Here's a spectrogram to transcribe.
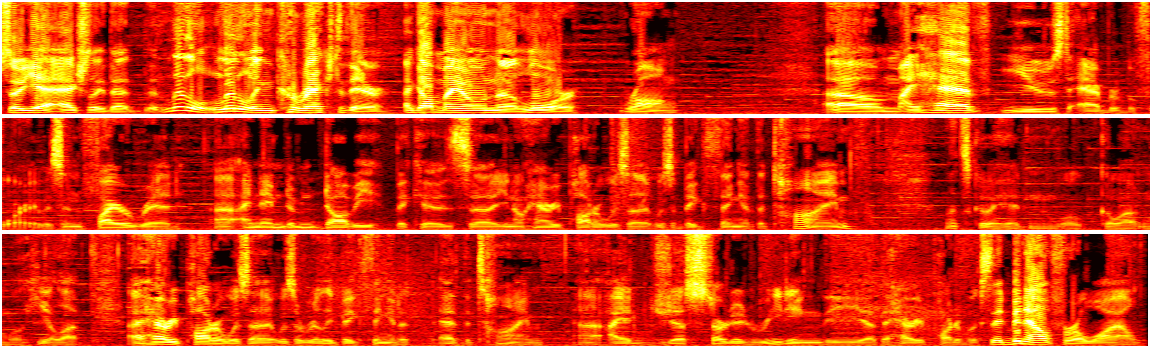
so yeah, actually, that little little incorrect there. I got my own uh, lore wrong. Um, I have used Abra before. It was in Fire Red. Uh, I named him Dobby because uh, you know Harry Potter was a was a big thing at the time. Let's go ahead and we'll go out and we'll heal up. Uh, Harry Potter was a was a really big thing at a, at the time. Uh, I had just started reading the uh, the Harry Potter books. They'd been out for a while,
